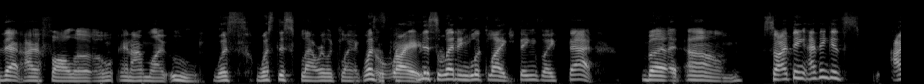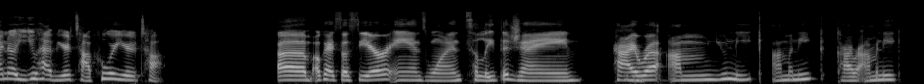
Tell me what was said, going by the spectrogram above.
that I follow and I'm like, "Ooh, what's what's this flower look like? What's right. this wedding look like?" things like that. But um, so I think I think it's I know you have your top. Who are your top? Um, okay, so Sierra Ann's one, Talitha Jane, Kyra, mm-hmm. I'm unique. I'm unique. Kyra, I'm unique.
